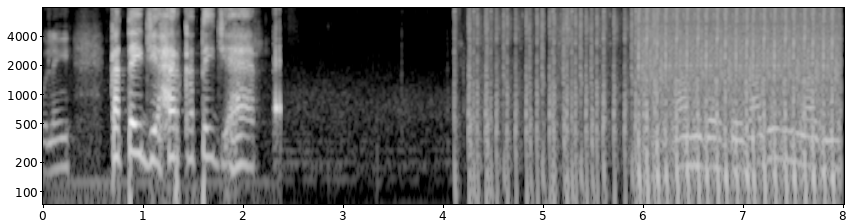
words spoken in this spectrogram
बोलेंगे कतई जहर कतई जहर। आम्ही करतोय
